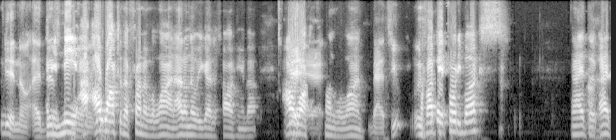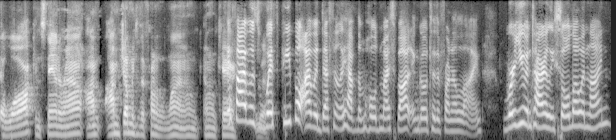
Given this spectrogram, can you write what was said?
yeah, no. At I this mean, me, point, I, I'll walk to the front of the line. I don't know what you guys are talking about. I'll walk to Yeah. the front of the line. That's you. If I paid forty bucks and I had to, I had to walk and stand around, I'm, I'm jumping to the front of the line. I don't, I don't care. if i was Yeah. with people i would definitely have them hold my spot and go to the front of the line were you entirely solo in line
